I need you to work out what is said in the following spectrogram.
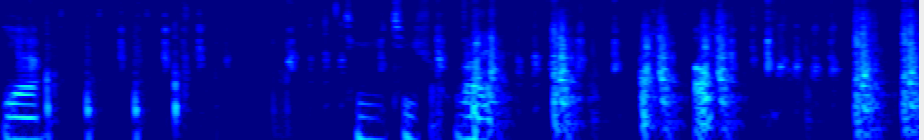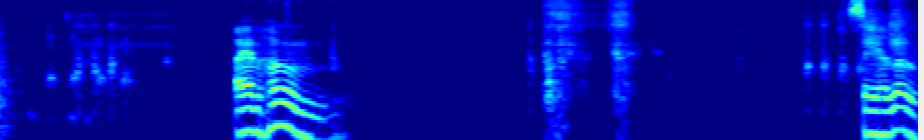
yeah. Two, two, five. Right. Oh. I am home. Say hello.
